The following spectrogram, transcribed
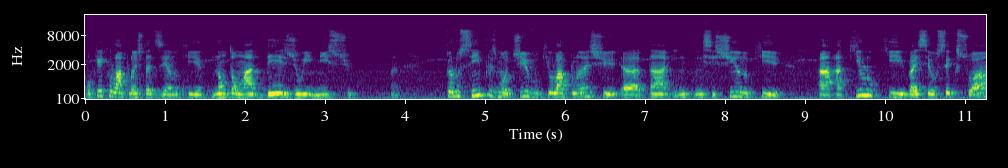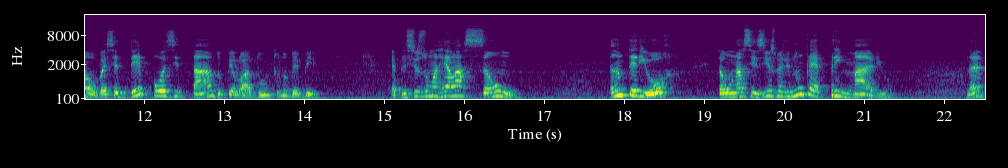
por que, que o Laplanche está dizendo que não estão lá desde o início? Né? Pelo simples motivo que o Laplanche está uh, in, insistindo que a, aquilo que vai ser o sexual vai ser depositado pelo adulto no bebê. É preciso uma relação anterior. Então, o narcisismo ele nunca é primário, né?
